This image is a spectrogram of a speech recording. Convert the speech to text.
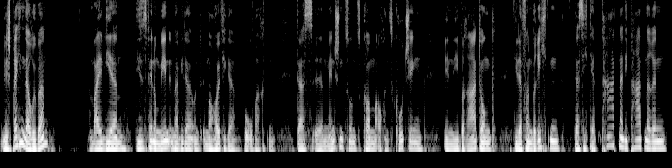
Wir sprechen darüber, weil wir dieses Phänomen immer wieder und immer häufiger beobachten, dass äh, Menschen zu uns kommen, auch ins Coaching, in die Beratung, die davon berichten, dass sich der Partner, die Partnerin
